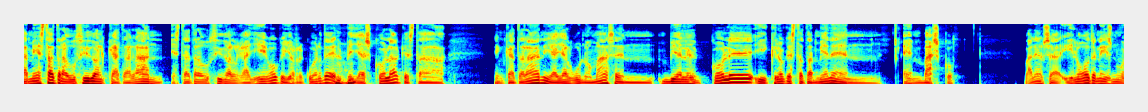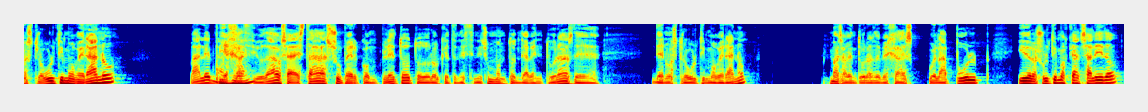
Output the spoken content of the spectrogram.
También está traducido al catalán, está traducido al gallego, que yo recuerde, el Bella Escola, que está en catalán, y hay alguno más en Biel Cole, y creo que está también en, en vasco. ¿Vale? O sea, y luego tenéis nuestro último verano, ¿vale? Vieja ciudad, o sea, está súper completo todo lo que tenéis. Tenéis un montón de aventuras de, de nuestro último verano, más aventuras de vieja escuela Pulp, y de los últimos que han salido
